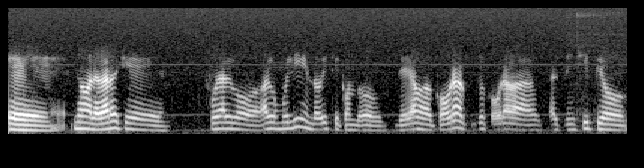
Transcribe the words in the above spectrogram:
Eh, no, la verdad que fue algo algo muy lindo, ¿viste? Cuando llegabas a cobrar, yo cobraba al principio,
